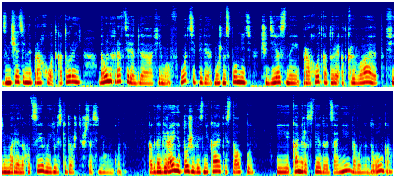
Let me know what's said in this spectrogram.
замечательный проход, который довольно характерен для фильмов «Оттепели». Можно вспомнить чудесный проход, который открывает фильм Марлены Хуциева «Июльский дождь» 1967 года, когда героиня тоже возникает из толпы, и камера следует за ней довольно долго,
